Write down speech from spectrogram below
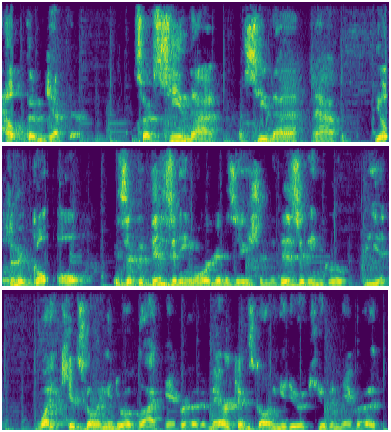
help them get there. And so I've seen that, I've seen that happen. The ultimate goal is that the visiting organization, the visiting group, be it white kids going into a black neighborhood, Americans going into a Cuban neighborhood,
